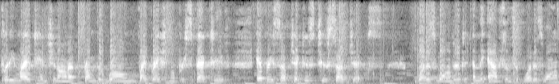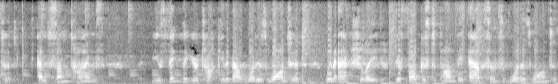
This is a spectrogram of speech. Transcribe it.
putting my attention on it from the wrong vibrational perspective. Every subject is two subjects what is wanted and the absence of what is wanted. And sometimes you think that you're talking about what is wanted when actually you're focused upon the absence of what is wanted.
